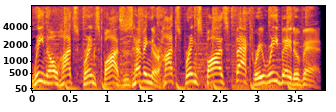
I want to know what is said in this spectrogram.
Reno Hot Spring Spas is having their Hot Spring Spas Factory Rebate Event.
